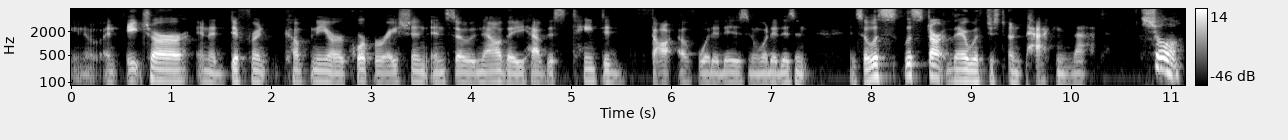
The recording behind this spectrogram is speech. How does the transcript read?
you know an hr in a different company or corporation and so now they have this tainted thought of what it is and what it isn't. And so let's let's start there with just unpacking that. Sure.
